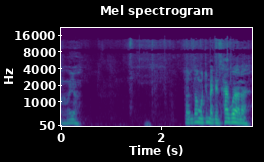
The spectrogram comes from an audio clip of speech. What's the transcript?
哎呀，早知道我就买点菜过来了。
